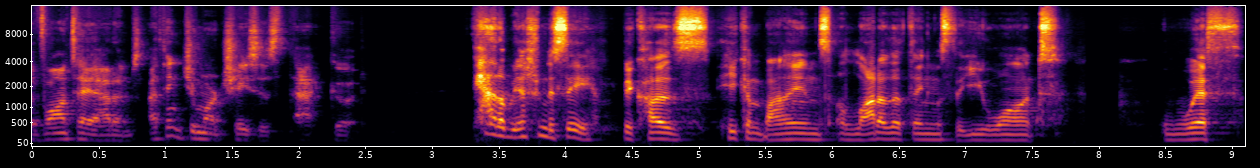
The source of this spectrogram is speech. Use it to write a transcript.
Davante Adams. I think Ja'Marr Chase is that good. Yeah, it'll be interesting to see because he combines a lot of the things that you want with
